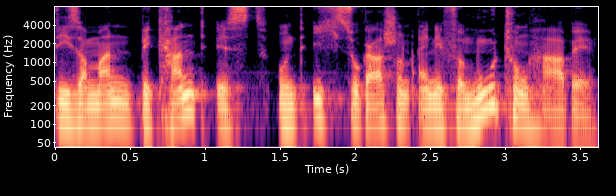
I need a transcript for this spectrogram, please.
dieser Mann bekannt ist und ich sogar schon eine Vermutung habe,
